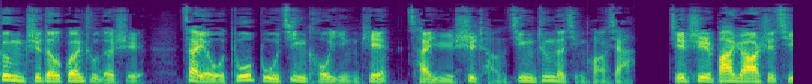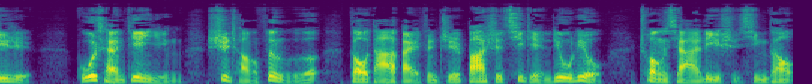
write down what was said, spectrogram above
更值得关注的是，在有多部进口影片参与市场竞争的情况下，截至八月二十七日，国产电影市场份额高达百分之八十七点六六，创下历史新高。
